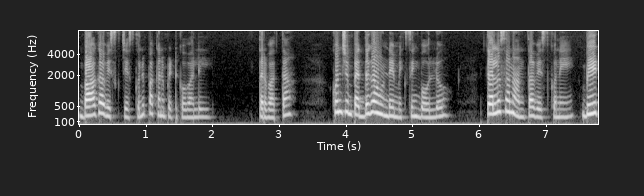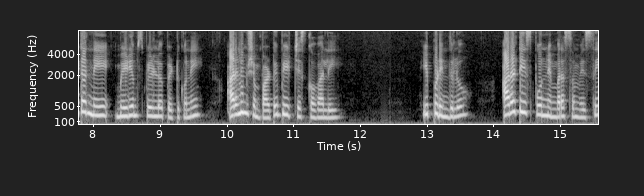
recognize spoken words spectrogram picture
బాగా విస్క్ చేసుకుని పక్కన పెట్టుకోవాలి. తర్వాత కొంచెం పెద్దగా ఉండే మిక్సింగ్ బౌల్లో తెల్లసొన అంతా వేసుకొని బీటర్ని మీడియం స్పీడ్లో పెట్టుకుని అర నిమిషం పాటు బీట్ చేసుకోవాలి. ఇప్పుడు ఇందులో అర టీ స్పూన్ నిమ్మరసం వేసి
